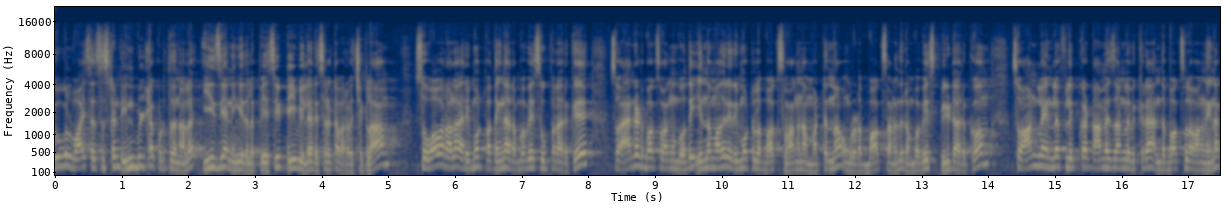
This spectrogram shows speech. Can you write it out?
கூகுள் வாய்ஸ் அசிஸ்டன்ட் இன்பில்ட்டாக கொடுத்ததுனால ஈஸியாக நீங்கள் இதில் பேசி டிவியில் ரிசல்ட்டாக வர வச்சுக்கலாம். ஸோ ஓவராலாக ரிமோட் பார்த்தீங்கன்னா ரொம்பவே சூப்பராக இருக்குது ஸோ ஆண்ட்ராய்டு பாக்ஸ் வாங்கும்போது இந்த மாதிரி ரிமோட் உள்ள பாக்ஸ் வாங்கினா மட்டும்தான் உங்களோட பாக்ஸ் ஆனது ரொம்பவே ஸ்பீடாக இருக்கும். ஸோ ஆன்லைனில் ஃப்ளிப்கார்ட் அமேசானில் விற்கிற அந்த பாக்ஸில் வாங்கினீங்கன்னா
